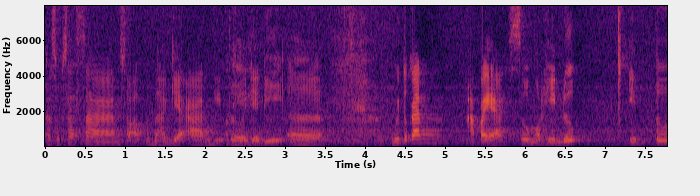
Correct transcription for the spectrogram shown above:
kesuksesan soal kebahagiaan gitu Oke. jadi eh, gue itu kan apa ya seumur hidup itu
